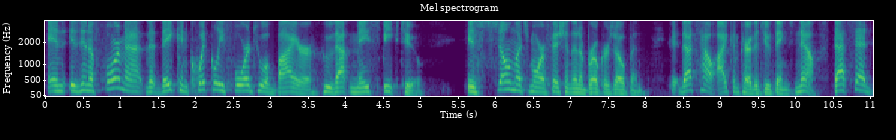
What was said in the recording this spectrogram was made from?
and is in a format that they can quickly forward to a buyer who that may speak to is so much more efficient than a broker's open. That's how I compare the two things. Now, that said,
